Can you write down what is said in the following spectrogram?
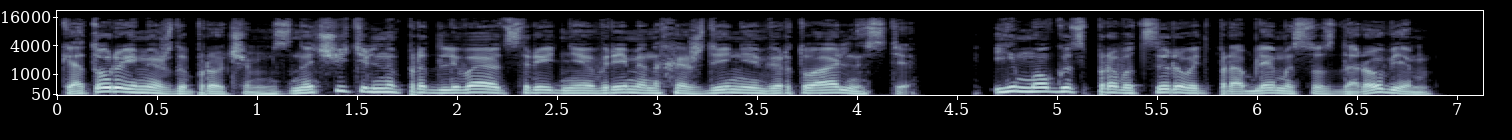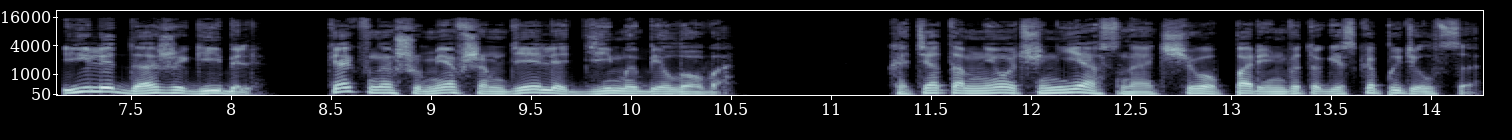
которые, между прочим, значительно продлевают среднее время нахождения в виртуальности и могут спровоцировать проблемы со здоровьем или даже гибель, как в нашумевшем деле Димы Белова. Хотя там не очень ясно, от чего парень в итоге скопытился.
